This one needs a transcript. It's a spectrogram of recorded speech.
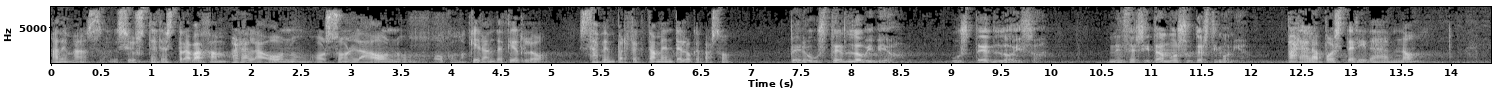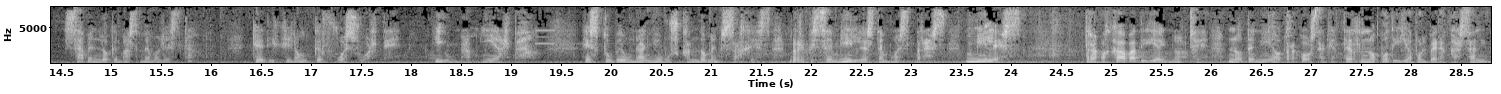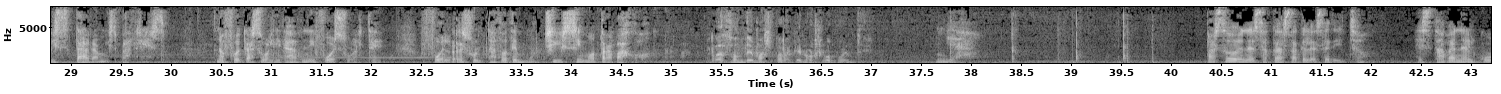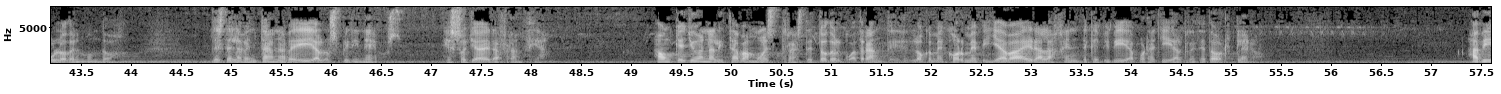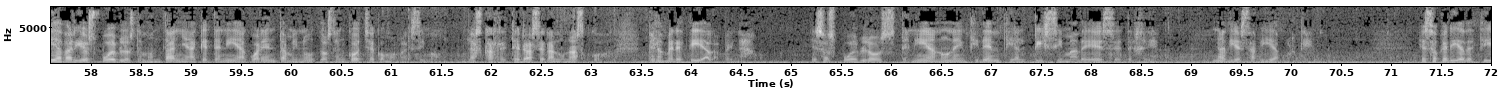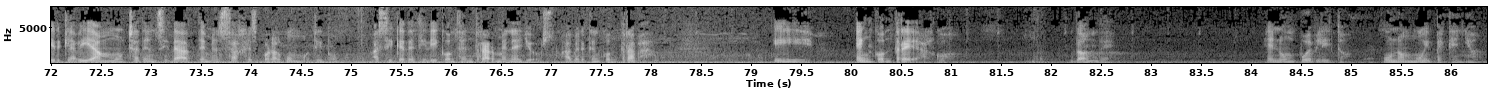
Además, si ustedes trabajan para la ONU o son la ONU, o como quieran decirlo, saben perfectamente lo que pasó. Pero usted lo vivió. Usted lo hizo. Necesitamos su testimonio. Para la posteridad, ¿no? ¿Saben lo que más me molesta? Que dijeron que fue suerte. Y una mierda. Estuve un año buscando mensajes. Revisé miles de muestras. Miles. Trabajaba día y noche. No tenía otra cosa que hacer. No podía volver a casa ni visitar a mis padres. No fue casualidad ni fue suerte. Fue el resultado de muchísimo trabajo. Razón de más para que nos lo cuente. Ya. Pasó en esa casa que les he dicho. Estaba en el culo del mundo. Desde la ventana veía los Pirineos. Eso ya era Francia. Aunque yo analizaba muestras de todo el cuadrante, lo que mejor me pillaba era la gente que vivía por allí alrededor, claro. Había varios pueblos de montaña que tenía 40 minutos en coche como máximo. Las carreteras eran un asco, pero merecía la pena. Esos pueblos tenían una incidencia altísima de STG. Nadie sabía por qué. Eso quería decir que había mucha densidad de mensajes por algún motivo, así que decidí concentrarme en ellos, a ver qué encontraba. Y encontré algo. ¿Dónde? En un pueblito, uno muy pequeño.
